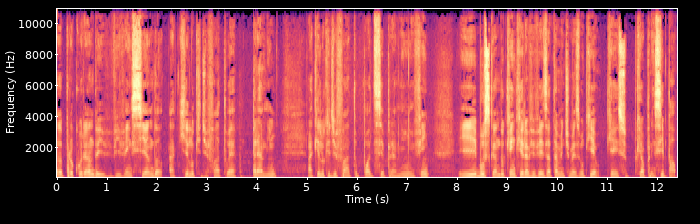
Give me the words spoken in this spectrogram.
uh, procurando e vivenciando aquilo que de fato é para mim, aquilo que de fato pode ser para mim, enfim, e buscando quem queira viver exatamente o mesmo que eu, que é isso que é o principal.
